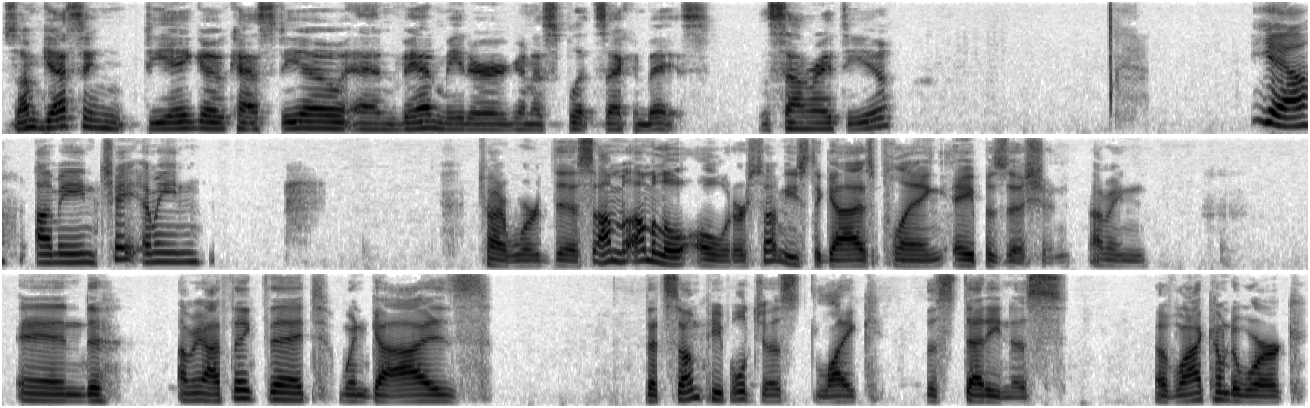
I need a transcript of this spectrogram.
So I'm guessing Diego Castillo and Van Meter are going to split second base. Does this sound right to you? Yeah, I mean, I mean, try to word this. I'm I'm a little older, so I'm used to guys playing a position. I mean, and I mean, I think that when guys that some people just like the steadiness of when I come to work,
